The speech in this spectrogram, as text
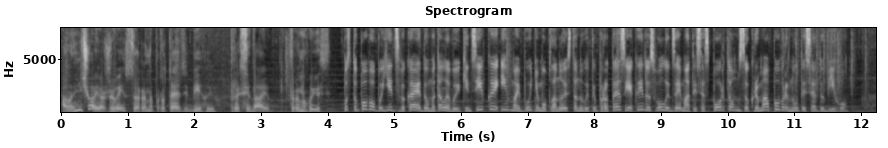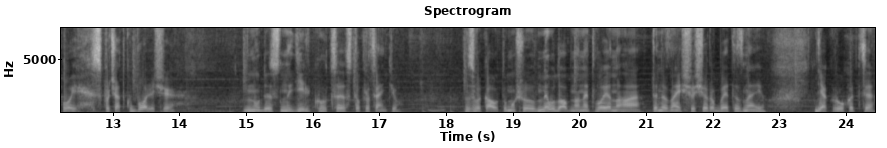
Але нічого, я живий, зараз на протезі, бігаю, присідаю, тренуюсь. Поступово боєць звикає до металевої кінцівки і в майбутньому планує встановити протез, який дозволить займатися спортом, зокрема повернутися до бігу. Ой, спочатку боляче. Ну, десь недільку це 100%. Звикав, тому що неудобно, не твоя нога, ти не знаєш, що ще робити з нею, як рухатися,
